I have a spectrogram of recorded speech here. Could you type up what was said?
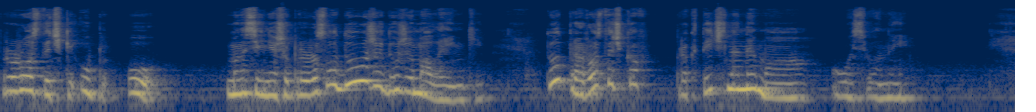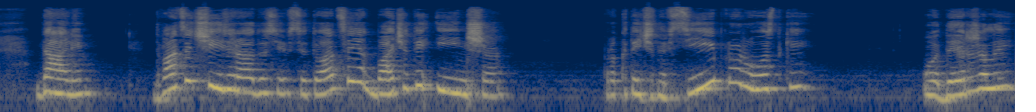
проросточки у, у насіння, що проросло, дуже-дуже маленькі. Тут проросточків практично нема. Ось вони. Далі. 26 градусів. Ситуація, як бачите, інша. Практично всі проростки одержали,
